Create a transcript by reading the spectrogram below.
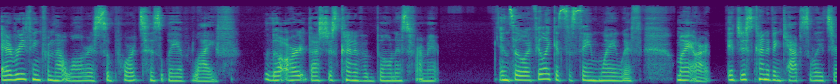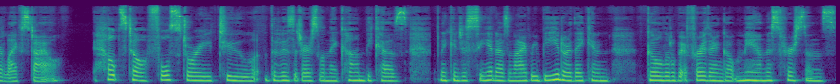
Everything from that walrus supports his way of life. The art, that's just kind of a bonus from it. And so I feel like it's the same way with my art. It just kind of encapsulates your lifestyle. It helps tell a full story to the visitors when they come because they can just see it as an ivory bead or they can go a little bit further and go, man, this person's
